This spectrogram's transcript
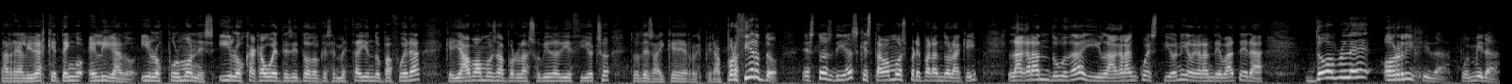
la realidad es que tengo el hígado y los pulmones y los cacahuetes y todo que se me está yendo para afuera, que ya vamos a por la subida 18, entonces hay que respirar. Por cierto, estos días que estábamos preparando la Cape, la gran duda y la gran cuestión y el gran debate era, ¿doble o rígida? Pues mira,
